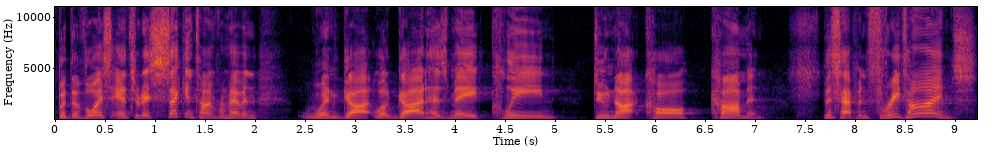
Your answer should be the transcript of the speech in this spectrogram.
But the voice answered a second time from heaven, When God, what God has made clean, do not call common. This happened three times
